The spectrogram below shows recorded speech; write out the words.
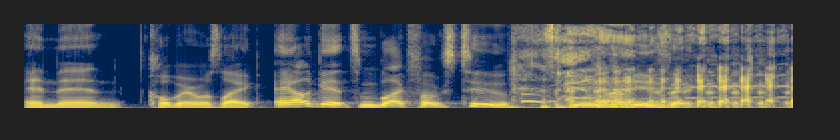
and then Colbert was like, "Hey, I'll get some black folks too my music."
